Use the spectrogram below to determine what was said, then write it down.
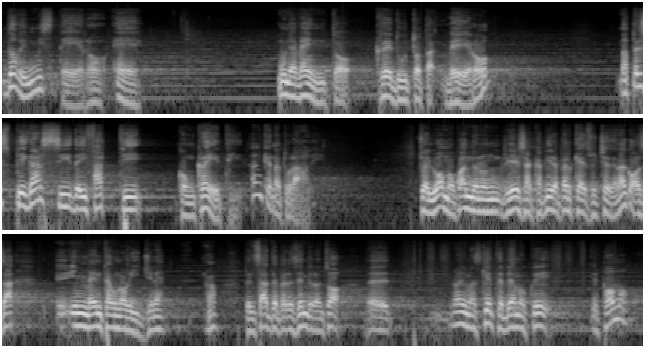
dove il mistero è un evento creduto vero, ma per spiegarsi dei fatti concreti, anche naturali. Cioè l'uomo quando non riesce a capire perché succede una cosa, inventa un'origine. No? Pensate per esempio, non so, eh, noi maschietti abbiamo qui il pomo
